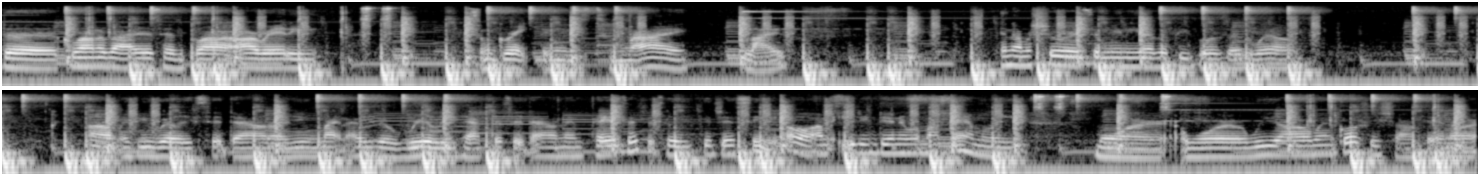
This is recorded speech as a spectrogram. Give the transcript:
The coronavirus has brought already some great things to my life. And I'm sure to many other people's as well. Um, if you really sit down, or you might not even really have to sit down and pay attention to, you could just see, oh, I'm eating dinner with my family more, or we all went grocery shopping, or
